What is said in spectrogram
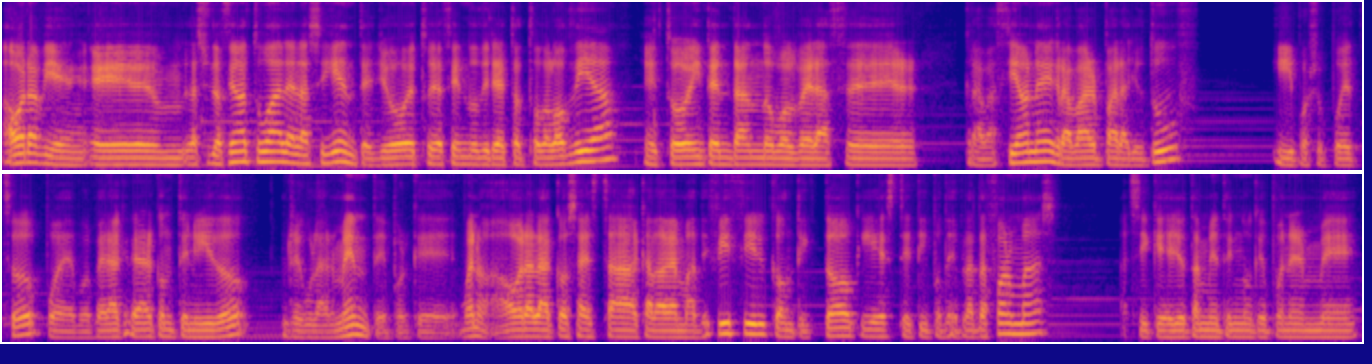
Ahora bien, em, la situación actual es la siguiente. Yo estoy haciendo directos todos los días, estoy intentando volver a hacer grabaciones, grabar para YouTube y por supuesto, pues volver a crear contenido regularmente, porque bueno, ahora la cosa está cada vez más difícil con TikTok y este tipo de plataformas, así que yo también tengo que ponerme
